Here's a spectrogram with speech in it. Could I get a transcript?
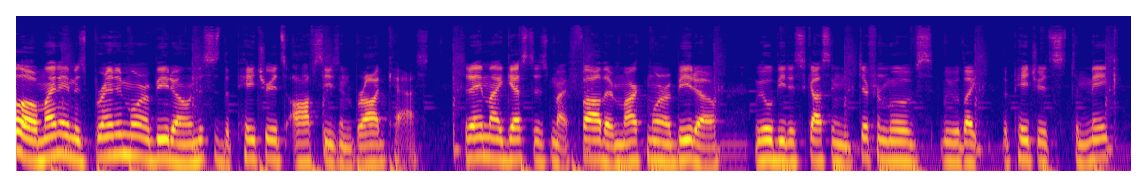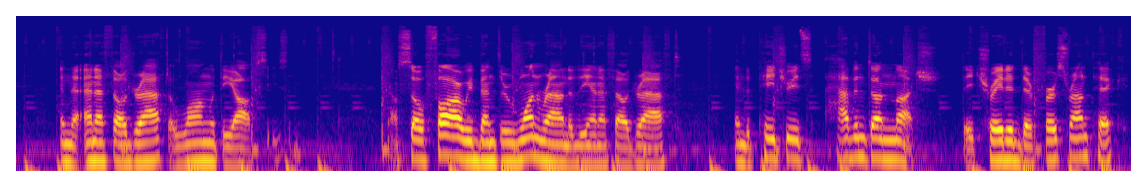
Hello, my name is Brandon Morabito, and this is the Patriots offseason broadcast. Today, my guest is my father, Mark Morabito. We will be discussing different moves we would like the Patriots to make in the NFL draft along with the offseason. Now, so far, we've been through one round of the NFL draft, and the Patriots haven't done much. They traded their first round pick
